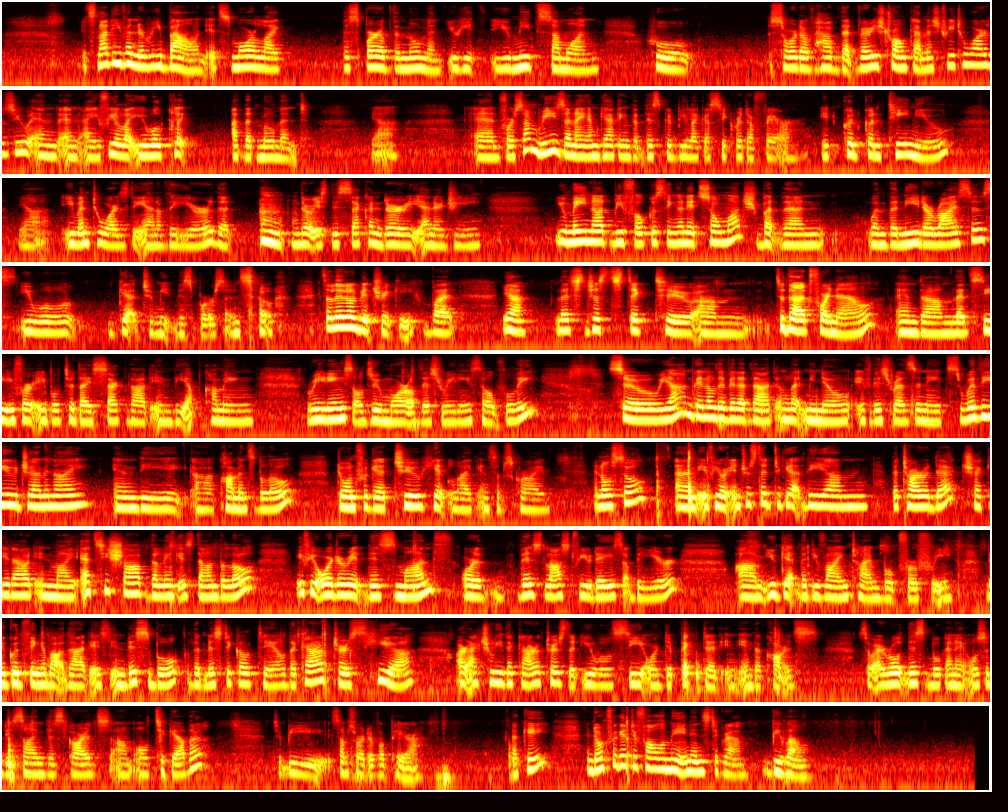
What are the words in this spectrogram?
It's not even a rebound. It's more like the spur of the moment. You hit, you meet someone who sort of have that very strong chemistry towards you and and I feel like you will click at that moment yeah and for some reason I am getting that this could be like a secret affair it could continue yeah even towards the end of the year that there is this secondary energy you may not be focusing on it so much but then when the need arises you will get to meet this person. So it's a little bit tricky but yeah let's just stick to um, to that for now. And um, let's see if we're able to dissect that in the upcoming readings. I'll do more of this readings hopefully. So yeah I'm gonna leave it at that and let me know if this resonates with you Gemini in the uh, comments below. Don't forget to hit like and subscribe and also um, if you're interested to get the um, the tarot deck check it out in my Etsy shop the link is down below if you order it this month or this last few days of the year, um, you get the Divine Time book for free. The good thing about that is in this book, The Mystical Tale, the characters here are actually the characters that you will see or depicted in, in the cards. So I wrote this book and I also designed these cards um, all together to be some sort of a pair. Okay? And don't forget to follow me in Instagram. Be well.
